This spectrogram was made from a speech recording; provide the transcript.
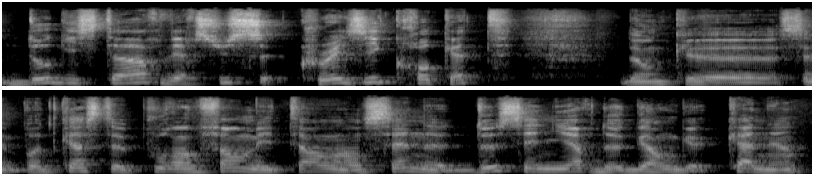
Doggy Star versus Crazy Croquette. Donc, euh, c'est un podcast pour enfants mettant en scène deux seigneurs de gang canins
